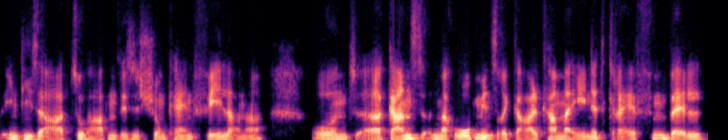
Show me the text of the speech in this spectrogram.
in dieser Art zu haben, das ist schon kein Fehler. Ne? Und äh, ganz nach oben ins Regal kann man eh nicht greifen, weil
